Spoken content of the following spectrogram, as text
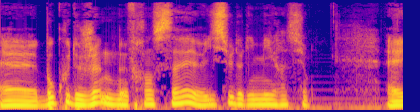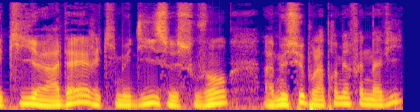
euh, beaucoup de jeunes Français euh, issus de l'immigration. qui adhèrent et qui me disent souvent Monsieur, pour la première fois de ma vie,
